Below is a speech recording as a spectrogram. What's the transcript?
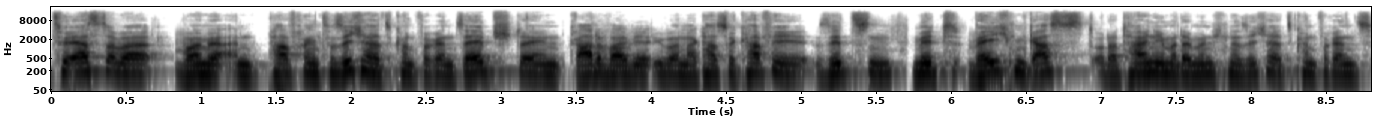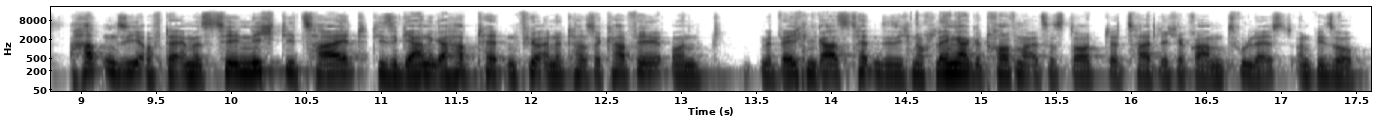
Zuerst aber wollen wir ein paar Fragen zur Sicherheitskonferenz selbst stellen, gerade weil wir über einer Kasse Kaffee sitzen. Mit welchem Gast oder Teilnehmer der Münchner Sicherheitskonferenz hatten Sie auf der MSC nicht die Zeit, die Sie gerne gehabt hätten für eine Tasse Kaffee und mit welchem Gast hätten Sie sich noch länger getroffen, als es dort der zeitliche Rahmen zulässt und wieso?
